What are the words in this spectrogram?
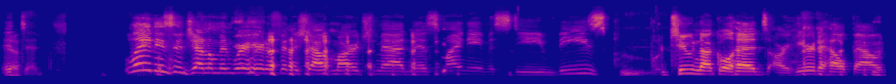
It Yes. did. Ladies and gentlemen, we're here to finish out March Madness. My name is Steve. These two knuckleheads are here to help out.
